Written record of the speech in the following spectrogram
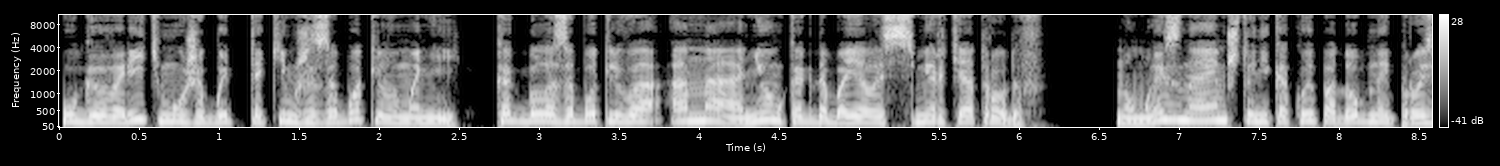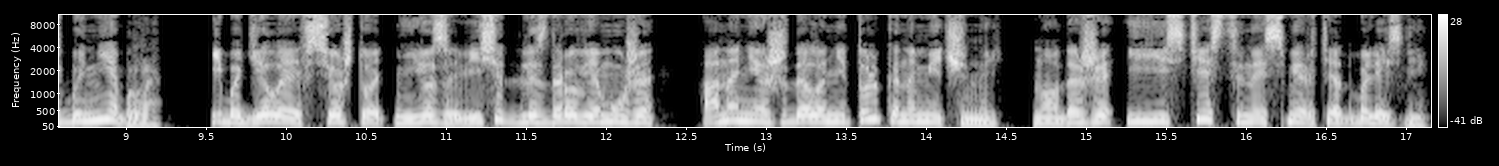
уговорить мужа быть таким же заботливым о ней, как была заботлива она о нем, когда боялась смерти от родов. Но мы знаем, что никакой подобной просьбы не было, ибо делая все, что от нее зависит для здоровья мужа, она не ожидала не только намеченной, но даже и естественной смерти от болезни.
